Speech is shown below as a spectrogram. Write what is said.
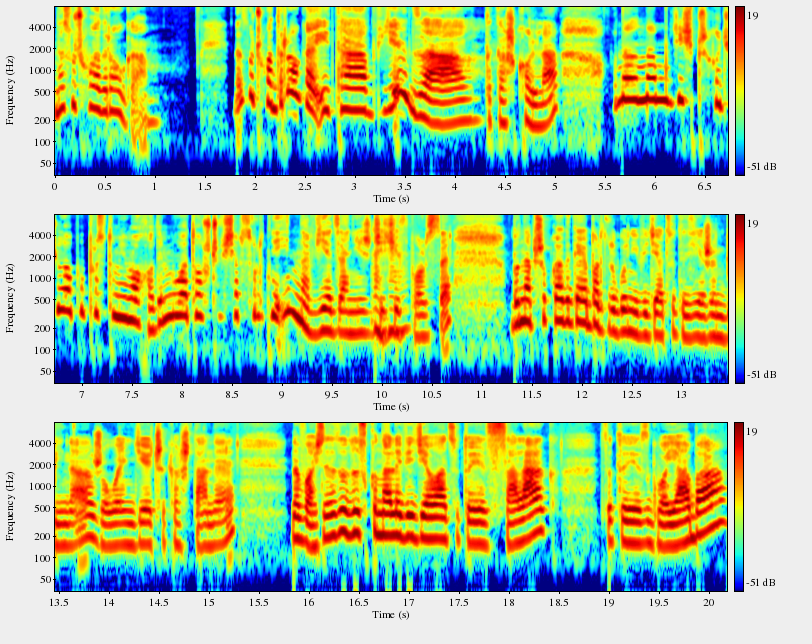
Nas uczyła droga. Nas uczyła droga i ta wiedza taka szkolna, ona nam gdzieś przychodziła po prostu mimochodem. Była to oczywiście absolutnie inna wiedza niż dzieci w Polsce, bo na przykład Gaja bardzo długo nie wiedziała, co to jest jarzębina, żołędzie czy kasztany. No właśnie, to doskonale wiedziała, co to jest salak, co to jest guajaba.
